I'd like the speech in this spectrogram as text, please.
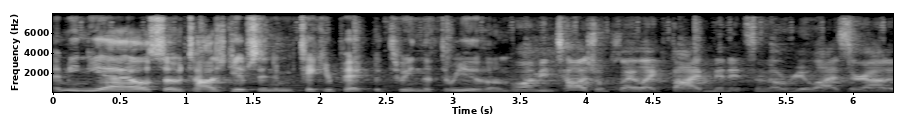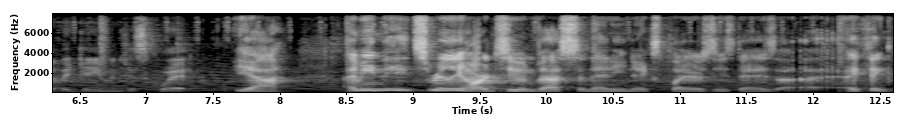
I mean, yeah. Also, Taj Gibson. I mean, take your pick between the three of them. Well, I mean, Taj will play like five minutes and they'll realize they're out of the game and just quit. Yeah. I mean, it's really hard to invest in any Knicks players these days. I think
